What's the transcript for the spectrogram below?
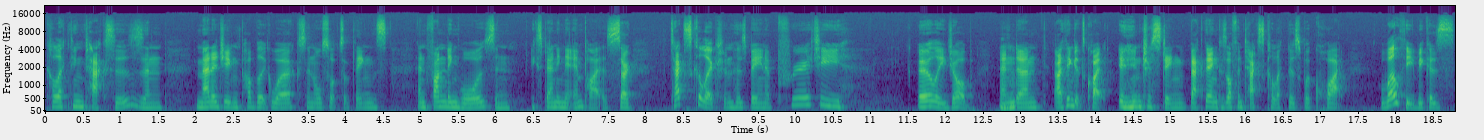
collecting taxes and managing public works and all sorts of things and funding wars and expanding their empires. So tax collection has been a pretty early job. And mm-hmm. um, I think it's quite interesting back then because often tax collectors were quite wealthy because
